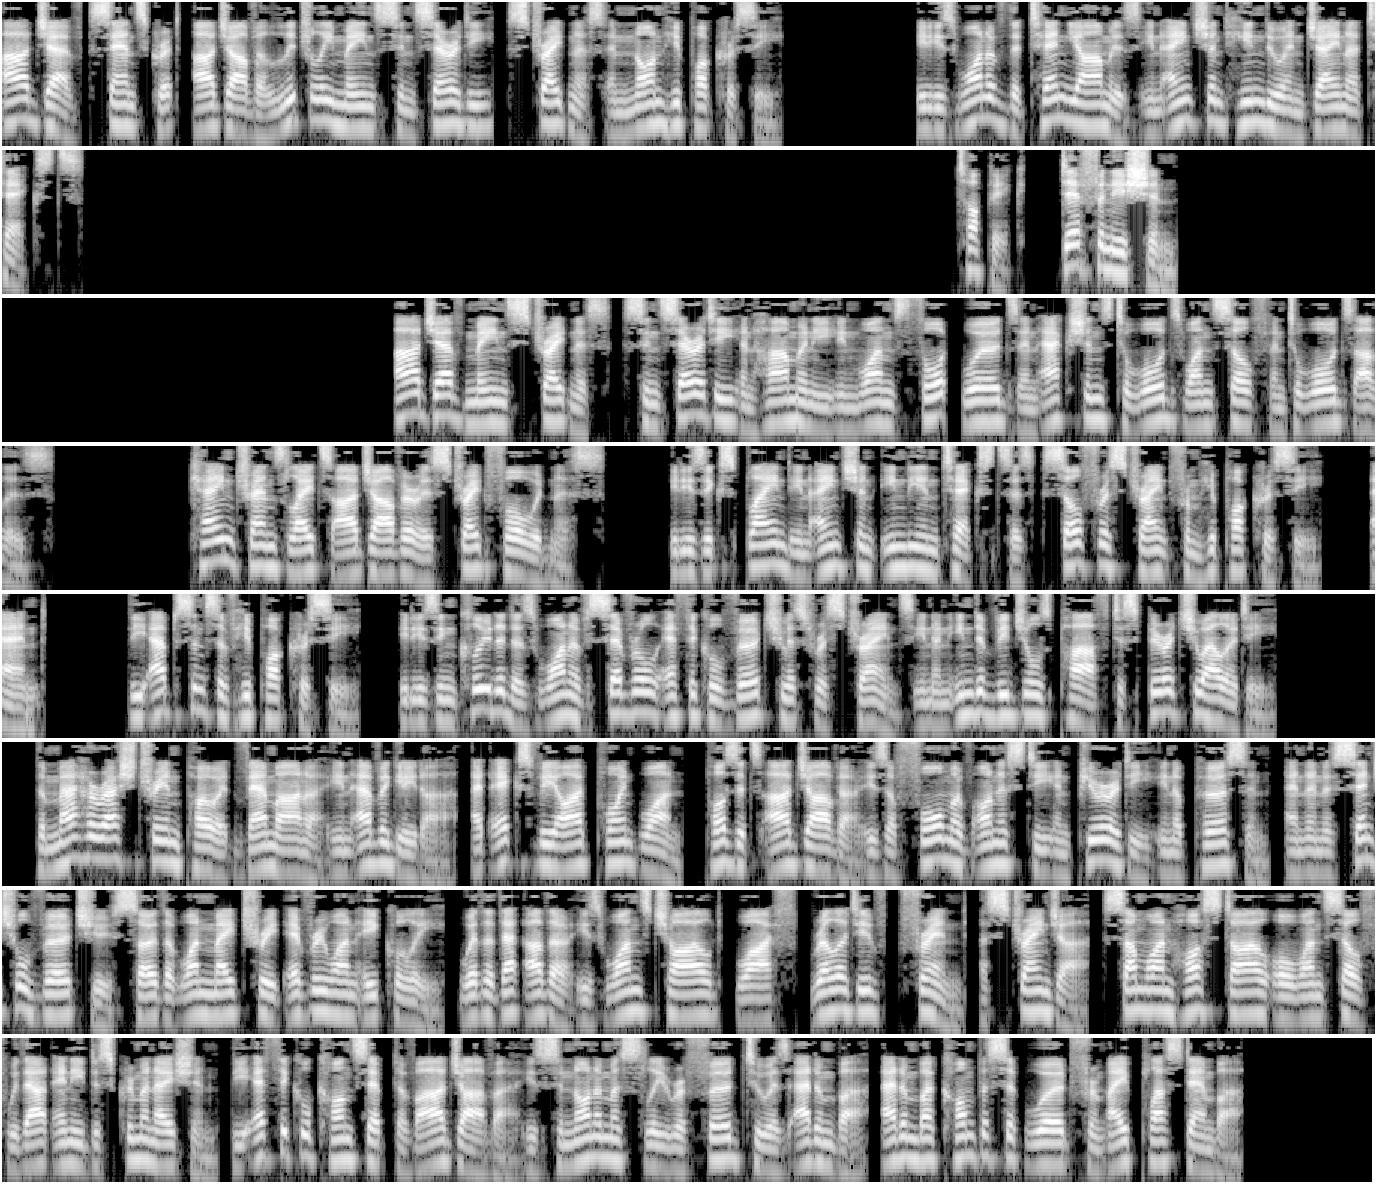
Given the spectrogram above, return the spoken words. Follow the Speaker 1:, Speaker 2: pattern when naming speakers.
Speaker 1: Arjav Sanskrit, Arjava literally means sincerity, straightness and non-hypocrisy. It is one of the ten yamas in ancient Hindu and Jaina texts. Definition Arjav means straightness, sincerity and harmony in one's thought, words and actions towards oneself and towards others. Kane translates Arjava as straightforwardness. It is explained in ancient Indian texts as self-restraint from hypocrisy, and the absence of hypocrisy. It is included as one of several ethical virtuous restraints in an individual's path to spirituality. The Maharashtrian poet Vamana in Avagita, at XVI.1, posits Arjava is a form of honesty and purity in a person, and an essential virtue so that one may treat everyone equally, whether that other is one's child, wife, relative, friend, a stranger, someone hostile or oneself without any discrimination. The ethical concept of Arjava is synonymously referred to as Adamba, Adamba composite word from A plus Damba,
